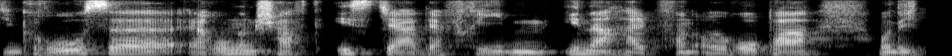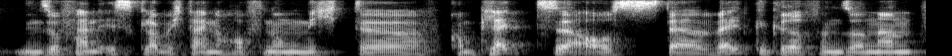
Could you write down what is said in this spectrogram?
die große Errungenschaft ist ja der Frieden innerhalb von Europa. Und ich, insofern ist, glaube ich, deine Hoffnung nicht äh, komplett äh, aus der Welt gegriffen, sondern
